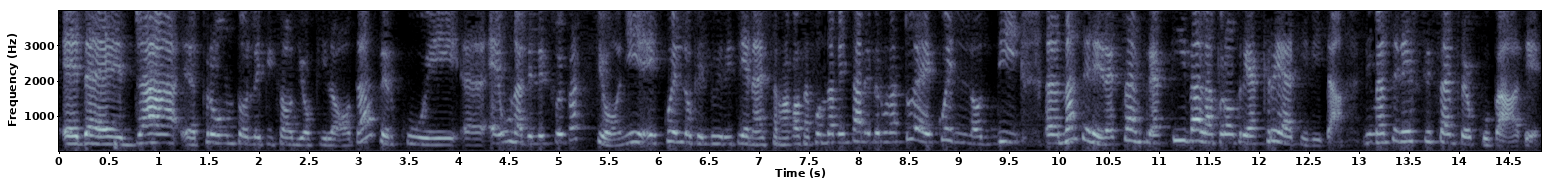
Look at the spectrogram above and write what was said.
ed è già eh, pronto l'episodio pilota, per cui eh, è una delle sue passioni e quello che lui ritiene essere una cosa fondamentale per un attore è quello di eh, mantenere sempre attiva la propria creatività, di mantenersi sempre occupati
